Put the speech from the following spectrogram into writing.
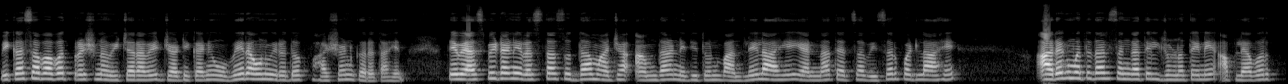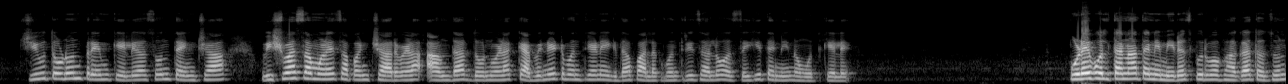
विकासाबाबत प्रश्न विचारावेत ज्या ठिकाणी उभे राहून विरोधक भाषण करत आहेत. ते व्यासपीठ आणि रस्ता सुद्धा माझ्या आमदार निधीतून बांधलेला आहे यांना त्याचा विसर पडला आहे. आरग मतदारसंघातील जनतेने आपल्यावर जीव तोडून प्रेम केले असून त्यांच्या विश्वासामुळेच आपण चार वेळा आमदार दोन वेळा कॅबिनेट मंत्री आणि एकदा पालकमंत्री झालो असेही त्यांनी नमूद केले. पुढे बोलताना त्यांनी मिरज पूर्व भागात अजून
